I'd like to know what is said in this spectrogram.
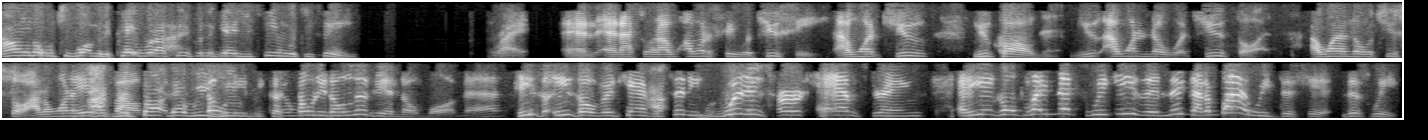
I don't know what you want me to you what I see from the game. You seen what you seen. right, and and that's what I, I want to see. What you see. I want you. You called in. You. I want to know what you thought. I want to know what you saw. I don't want to hear I about thought that we- Toney because Toney don't live here no more, man. He's he's over in Kansas City with his hurt hamstrings, and he ain't gonna play next week either. And they got a bye week this year, this week.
